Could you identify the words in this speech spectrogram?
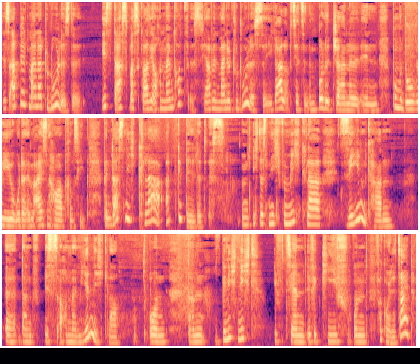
Das Abbild meiner To-Do-Liste ist das, was quasi auch in meinem Kopf ist. Ja, wenn meine To-Do-Liste, egal ob es jetzt in einem Bullet Journal, in Pomodori oder im Eisenhower-Prinzip, wenn das nicht klar abgebildet ist und ich das nicht für mich klar sehen kann, äh, dann ist es auch in meinem Hirn nicht klar. Und dann bin ich nicht effizient, effektiv und vergeude Zeit.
